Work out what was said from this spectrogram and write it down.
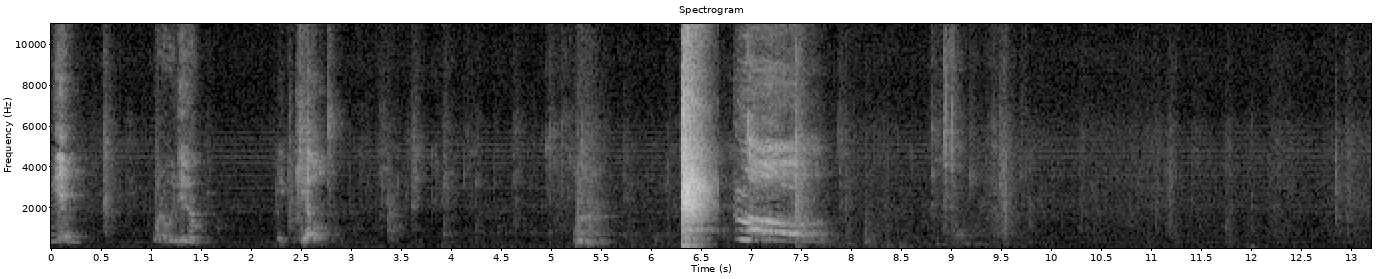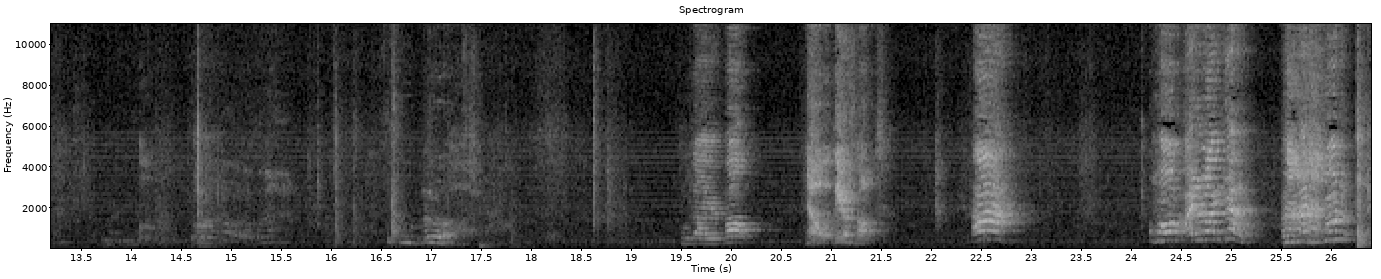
did. What do we do? We killed him. Oh! Was all your fault? No, it's your fault. Ah! Oh, I don't like that. I'm not good.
